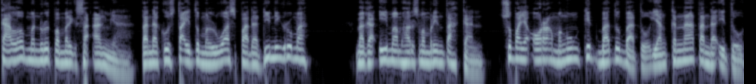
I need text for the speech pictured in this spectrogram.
Kalau menurut pemeriksaannya, tanda kusta itu meluas pada dinding rumah, maka imam harus memerintahkan supaya orang mengungkit batu-batu yang kena tanda itu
